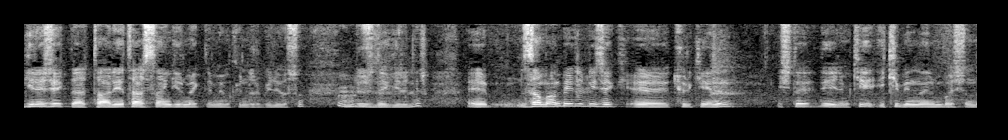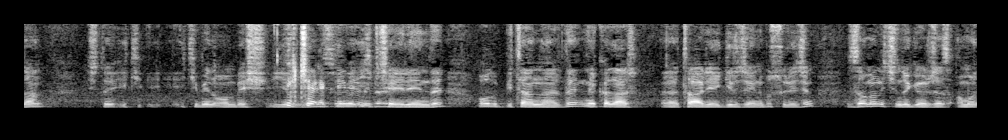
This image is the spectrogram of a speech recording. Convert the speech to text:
girecekler. Tarihe tersten girmek de mümkündür biliyorsun. Düz de girilir. E, zaman belirleyecek e, Türkiye'nin işte diyelim ki 2000'lerin başından işte iki- 2015 20 çeyrek ilk çeyreğinde olup bitenlerde ne kadar e, tarihe gireceğini bu sürecin zaman içinde göreceğiz. Ama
